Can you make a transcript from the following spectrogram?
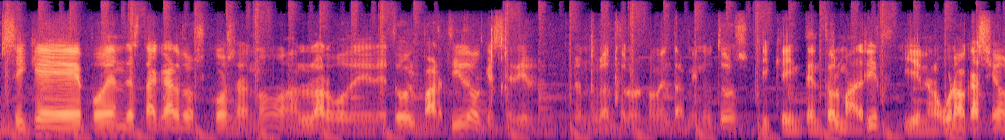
sí que pueden destacar dos cosas ¿no? a lo largo de, todo el partido que se dieron durante los 90 minutos y que intentó el Madrid y en alguna ocasión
